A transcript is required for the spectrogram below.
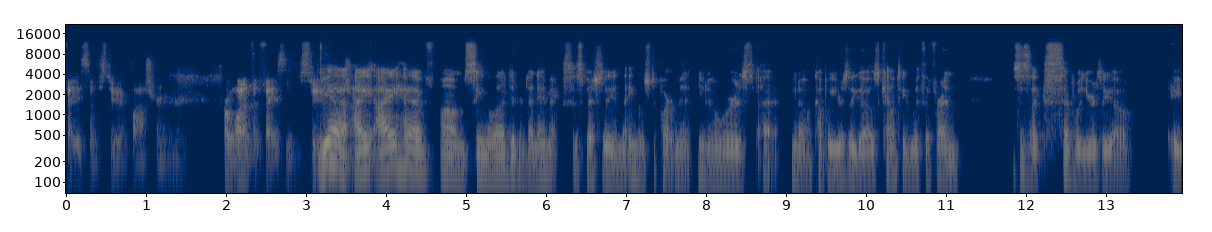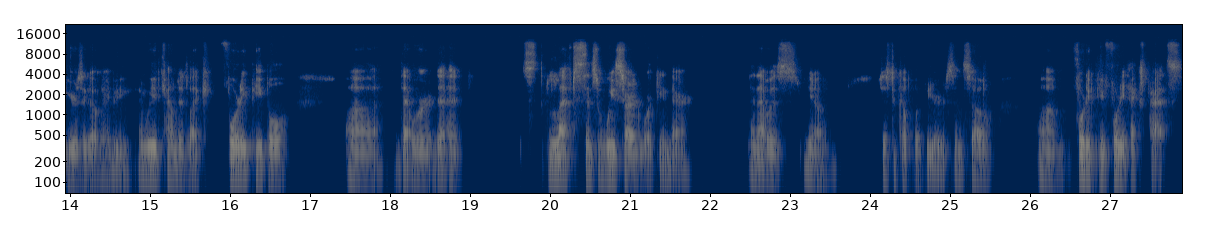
face of studio classroom or one of the faces of studio yeah classroom? i i have um, seen a lot of different dynamics especially in the english department you know whereas uh, you know a couple years ago i was counting with a friend this is like several years ago eight years ago maybe and we had counted like 40 people uh, that were that had left since we started working there. And that was you know just a couple of years. And so um, 40 40 expats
